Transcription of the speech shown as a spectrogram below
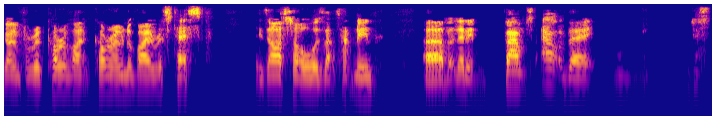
going for a coronavirus test. His arsehole as that's happening. Uh, but then it bounced out of there just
